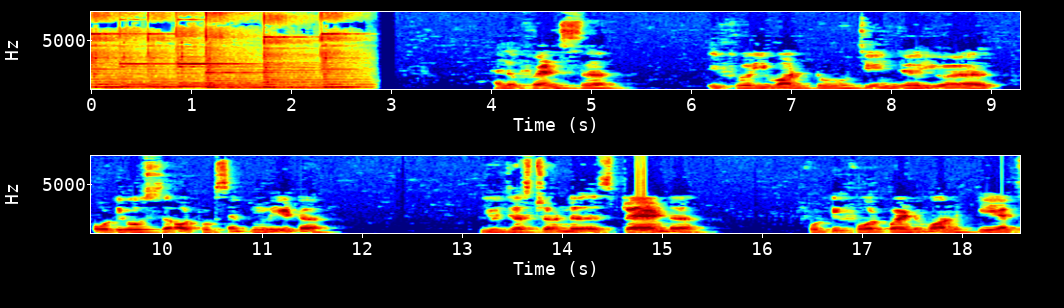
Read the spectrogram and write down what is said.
hello friends. Uh, if you want to change your audio's output sampling rate you just understand 44.1 kHz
